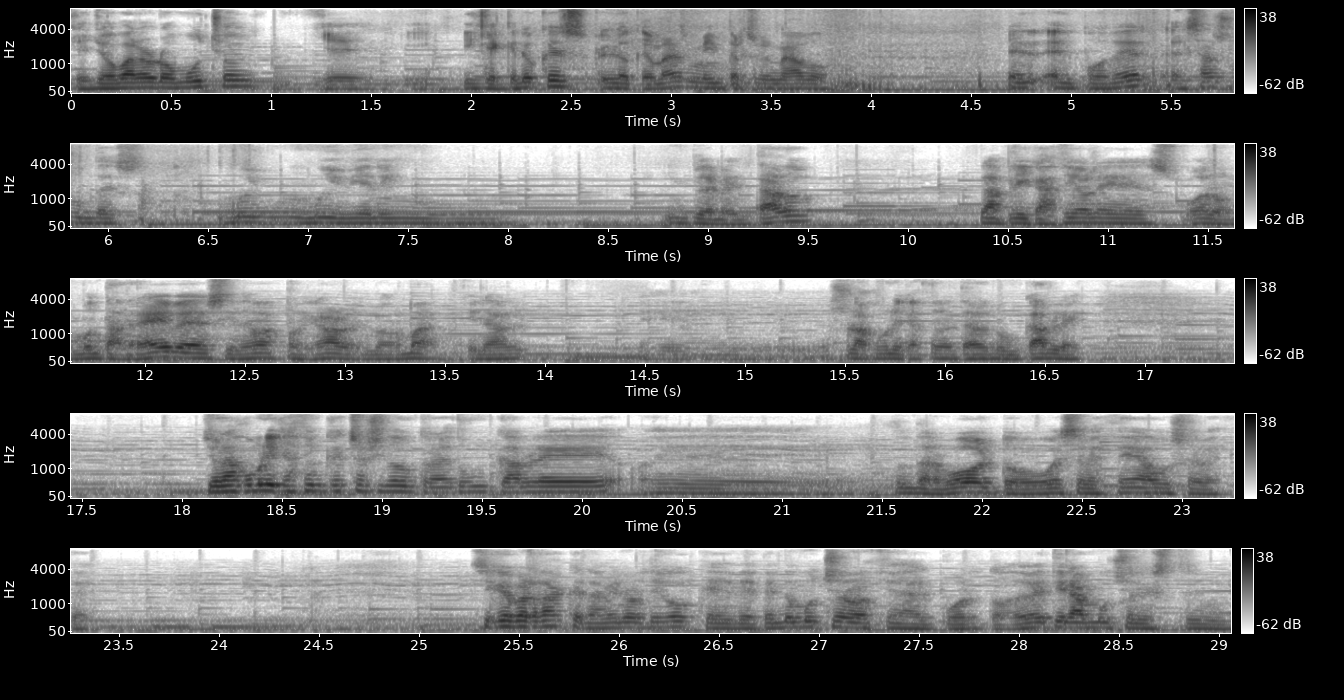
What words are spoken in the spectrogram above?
que yo valoro mucho y, que creo que es lo que más me ha impresionado el, poder, el Samsung es muy, muy bien implementado. La aplicación es, bueno, monta drivers y demás, porque claro, es normal, al final eh, es una comunicación a través de un cable. Yo la comunicación que he hecho ha sido a través de un cable eh, Thunderbolt o USB-C a USB-C. Sí que es verdad que también os digo que depende mucho de la velocidad del puerto, debe tirar mucho el streaming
